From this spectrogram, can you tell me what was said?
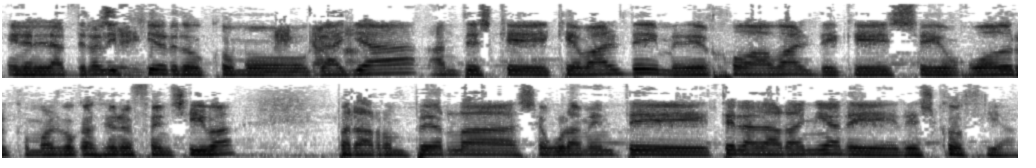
en el lateral Sí, izquierdo como. Gallá antes que, que Valde y me dejo a Valde que es eh, un jugador con más vocación ofensiva para romper la seguramente tela de araña de, de Escocia.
